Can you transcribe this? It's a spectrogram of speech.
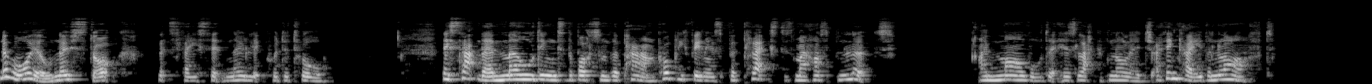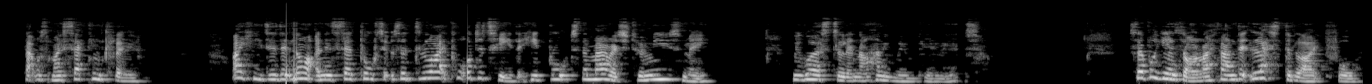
no oil, no stock, let's face it, no liquid at all. They sat there moulding to the bottom of the pan, probably feeling as perplexed as my husband looked. I marvelled at his lack of knowledge. I think I even laughed. That was my second clue. I heeded it not, and instead thought it was a delightful oddity that he'd brought to the marriage to amuse me. We were still in our honeymoon period. Several years on, I found it less delightful.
